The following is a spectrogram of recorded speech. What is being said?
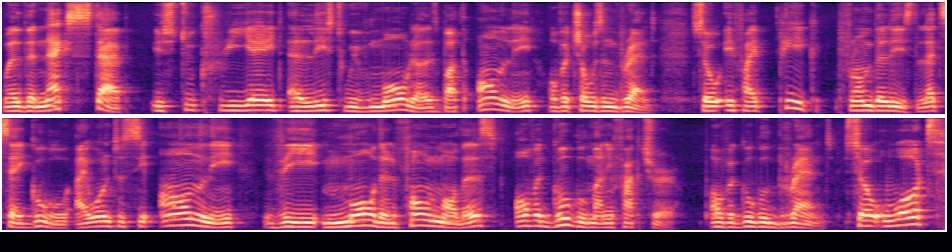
Well, the next step is to create a list with models but only of a chosen brand. So if I pick from the list, let's say Google, I want to see only the model, phone models of a Google manufacturer, of a Google brand. So what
